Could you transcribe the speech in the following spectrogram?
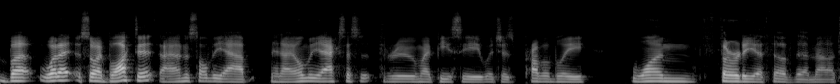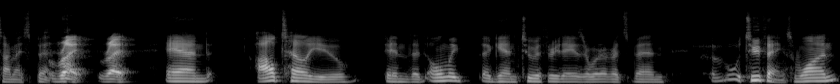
But what I so I blocked it, I uninstalled the app, and I only access it through my PC, which is probably one thirtieth of the amount of time I spent. right, right. And I'll tell you, in the only again two or three days or whatever it's been, two things. One,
